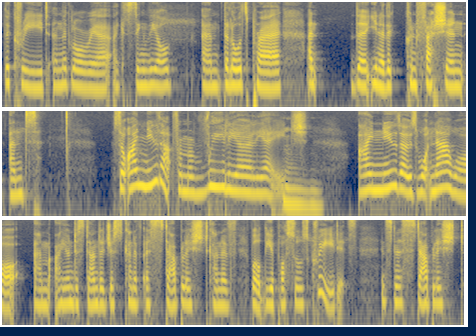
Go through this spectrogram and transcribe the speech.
the Creed and the Gloria. I could sing the old, um, the Lord's Prayer, and the, you know, the Confession. And so I knew that from a really early age. mm, I knew those. What now are, um, I understand, are just kind of established, kind of, well, the Apostles' Creed. It's it's an established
